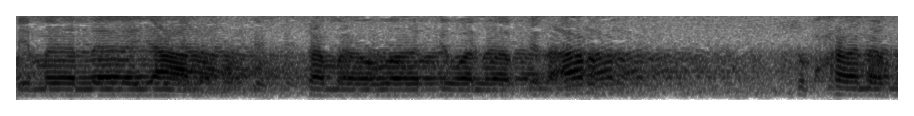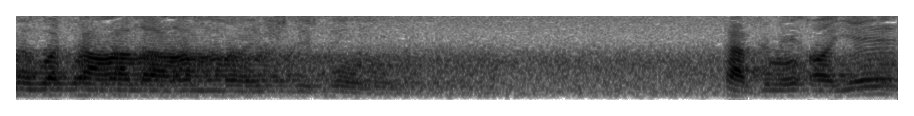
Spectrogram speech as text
بما لا يعلم في السماوات ولا في الأرض؟ سبحانه وتعالى عما يشركون. ترجمه آیه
